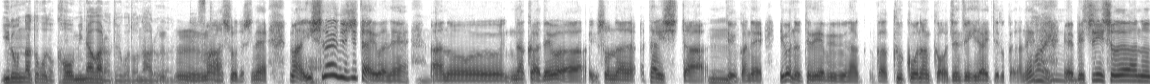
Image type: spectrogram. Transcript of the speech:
いろろんなところの顔を見ながらということになるんですか、うん、まあそうですね、まあ、イスラエル自体はね、うん、あの中ではそんな大したっていうかね、うん、今のテレアビブなんか空港なんかは全然開いてるからね、はい、え別にそれはあの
